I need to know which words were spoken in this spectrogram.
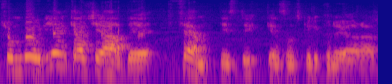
från början kanske jag hade 50 stycken som skulle kunna göra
